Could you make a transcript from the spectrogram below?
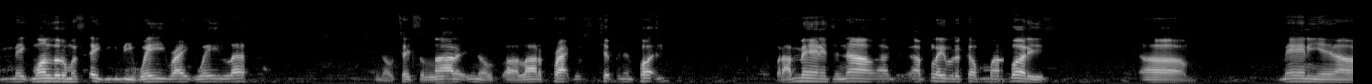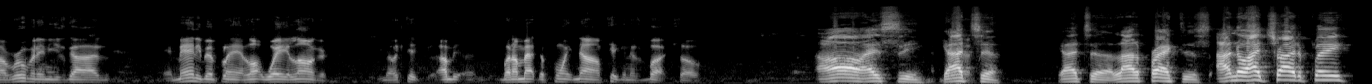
You make one little mistake, you can be way right, way left. You know, takes a lot of you know a lot of practice tipping and putting. But I manage, and now I, I play with a couple of my buddies, um, Manny and uh, Ruben and these guys. And Manny been playing long, way longer. You know, kick, I mean, but I'm at the point now I'm kicking his butt. So. Oh, I see. Gotcha. Yeah. Gotcha. A lot of practice. I know I tried to play.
